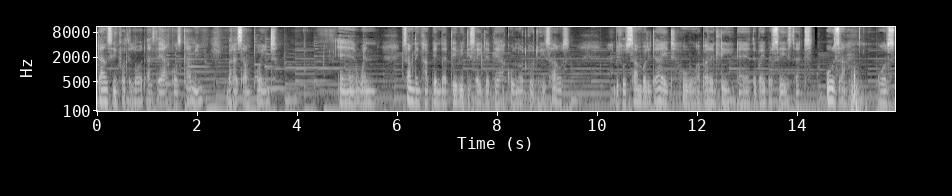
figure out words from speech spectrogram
dancing for the Lord as the ark was coming. But at some point, uh, when something happened that David decided the ark will not go to his house because somebody died who apparently uh, the Bible says that Uzzah was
